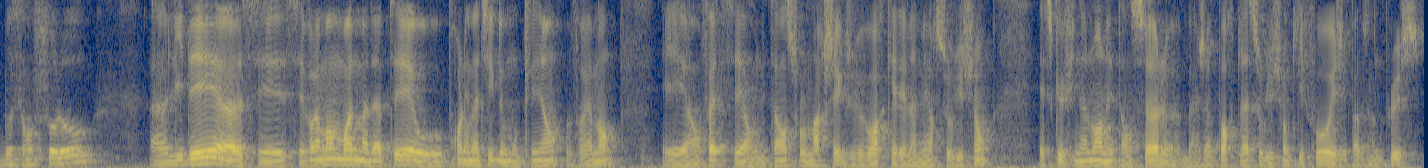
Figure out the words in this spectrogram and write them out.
bosser en solo? L'idée, c'est vraiment moi de m'adapter aux problématiques de mon client, vraiment. Et en fait, c'est en étant sur le marché que je vais voir quelle est la meilleure solution. Est-ce que finalement, en étant seul, bah, j'apporte la solution qu'il faut et j'ai pas besoin de plus?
